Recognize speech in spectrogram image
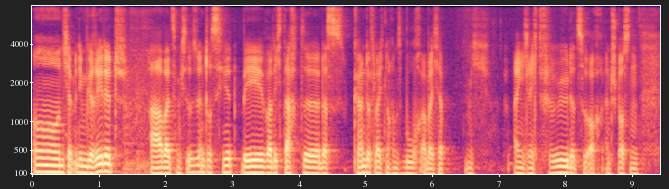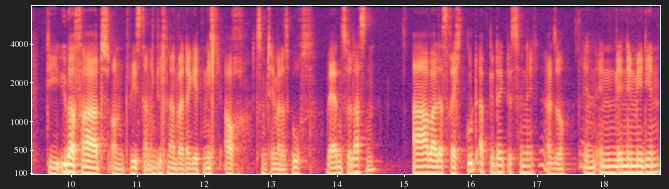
Und ich habe mit ihm geredet, A, weil es mich sowieso interessiert, B, weil ich dachte, das könnte vielleicht noch ins Buch, aber ich habe mich eigentlich recht früh dazu auch entschlossen, die Überfahrt und wie es dann in Griechenland weitergeht, nicht auch zum Thema des Buchs werden zu lassen. A, weil das recht gut abgedeckt ist, finde ich, also in, in, in den Medien.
